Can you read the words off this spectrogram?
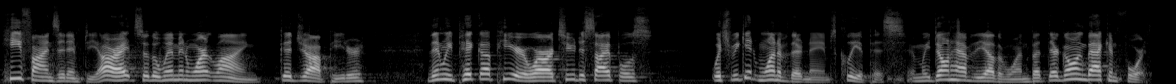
he finds it empty. All right, so the women weren't lying. Good job, Peter. Then we pick up here where our two disciples, which we get one of their names, Cleopas, and we don't have the other one, but they're going back and forth.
